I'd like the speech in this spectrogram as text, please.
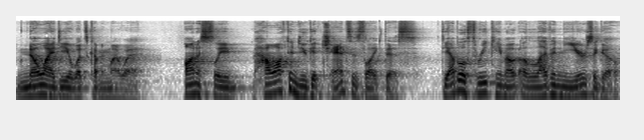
no idea what's coming my way. Honestly, how often do you get chances like this? Diablo 3 came out 11 years ago.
